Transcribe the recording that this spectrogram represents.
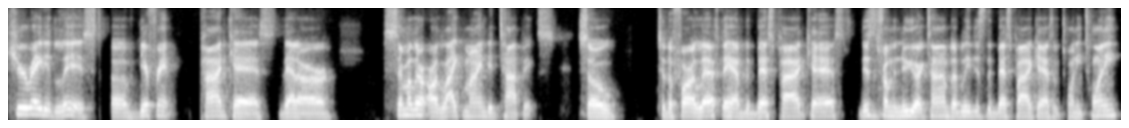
curated list of different podcasts that are similar or like-minded topics. So to the far left, they have the best podcast. This is from the New York Times. I believe this is the best podcast of 2020.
